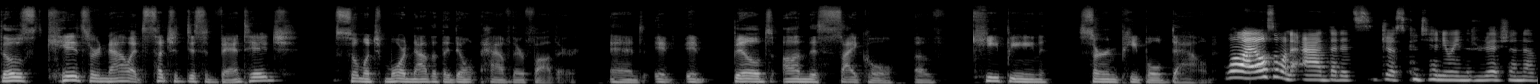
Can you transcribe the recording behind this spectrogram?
those kids are now at such a disadvantage so much more now that they don't have their father. And it it builds on this cycle of keeping certain people down Well, I also want to add that it's just continuing the tradition of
